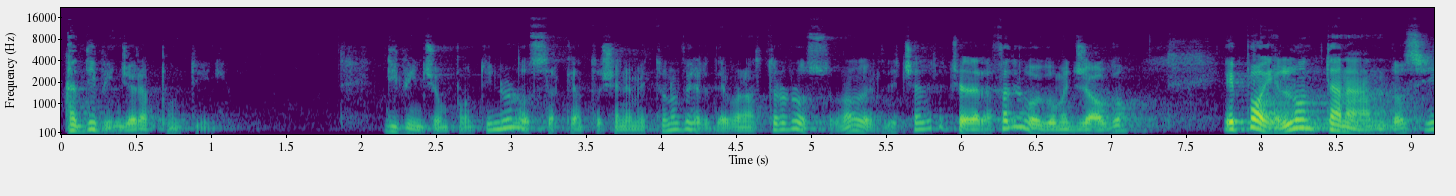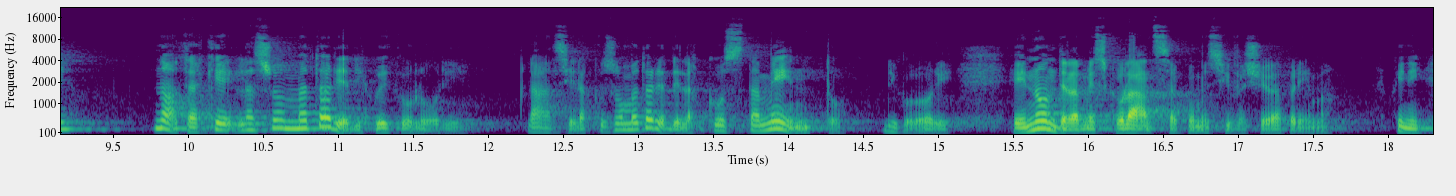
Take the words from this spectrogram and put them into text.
a dipingere a puntini. Dipinge un puntino rosso, accanto ce ne mette uno verde, un altro rosso, uno verde, eccetera, eccetera. Fate voi come gioco. E poi allontanandosi, nota che la sommatoria di quei colori anzi la sommatoria dell'accostamento di colori e non della mescolanza come si faceva prima. Quindi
